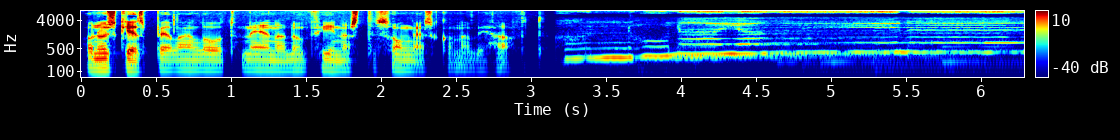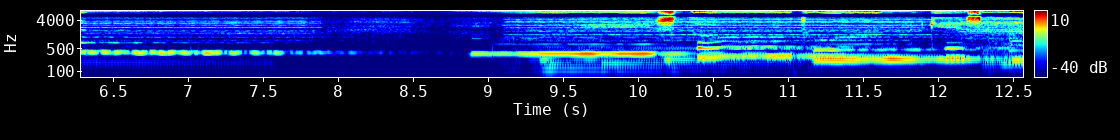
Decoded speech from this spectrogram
Och nu ska jag spela en låt med en av de finaste sångerskorna vi haft. muistot tuon kesän.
